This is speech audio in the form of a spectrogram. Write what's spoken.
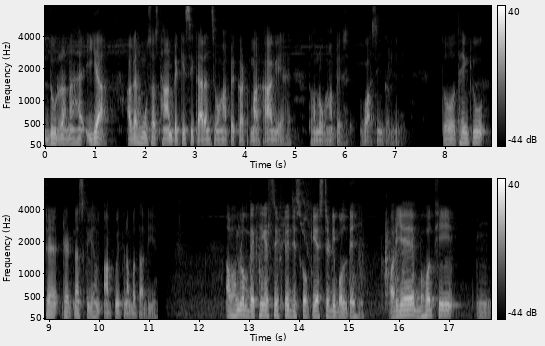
दूर रहना है, या अगर हम उस स्थान पे किसी कारण से वहाँ पे कट मार्क आ गया है तो हम लोग वहाँ पे वॉशिंग कर लेंगे। तो थैंक यू टेटनस के लिए हम आपको इतना बता दिए। अब हम लोग देखेंगे सिफिलिस जिसको की एस बोलते हैं। और ये बहुत ही हम्म,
